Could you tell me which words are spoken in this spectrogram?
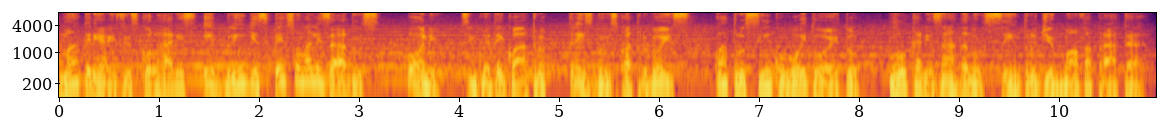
materiais escolares e brindes personalizados. Fone 54 3242 4588. Localizada no centro de Nova Prata.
